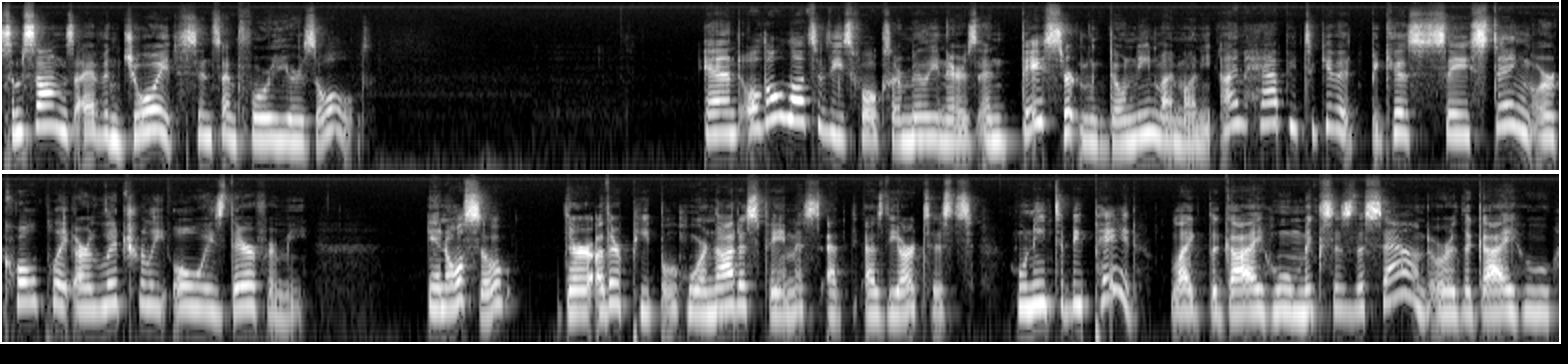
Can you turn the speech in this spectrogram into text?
Some songs I have enjoyed since I'm four years old. And although lots of these folks are millionaires and they certainly don't need my money, I'm happy to give it because, say, Sting or Coldplay are literally always there for me. And also, there are other people who are not as famous at, as the artists who need to be paid, like the guy who mixes the sound or the guy who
